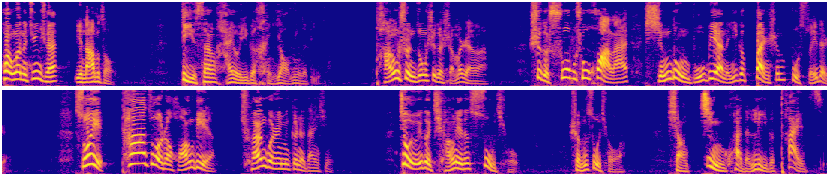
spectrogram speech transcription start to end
宦官的军权也拿不走。第三，还有一个很要命的地方，唐顺宗是个什么人啊？是个说不出话来、行动不便的一个半身不遂的人，所以他做着皇帝，全国人民跟着担心，就有一个强烈的诉求，什么诉求啊？想尽快的立个太子，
